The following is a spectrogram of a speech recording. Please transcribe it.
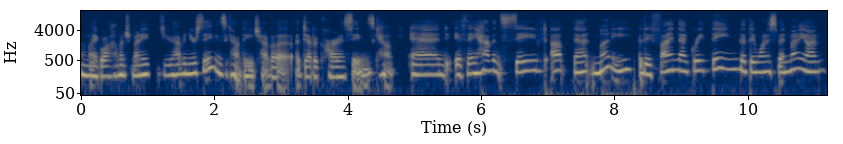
I'm like, well, how much money do you have in your savings account? They each have a, a debit card and savings account. And if they haven't saved up that money, but they find that great thing that they want to spend money on,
